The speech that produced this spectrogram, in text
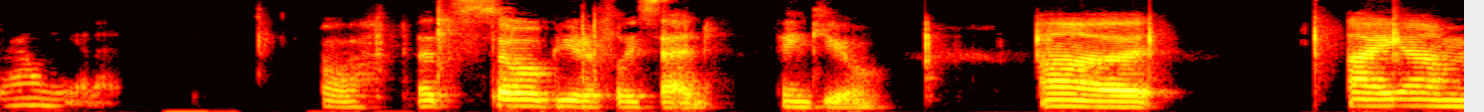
drowning in it. Oh that's so beautifully said. Thank you. Uh i um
